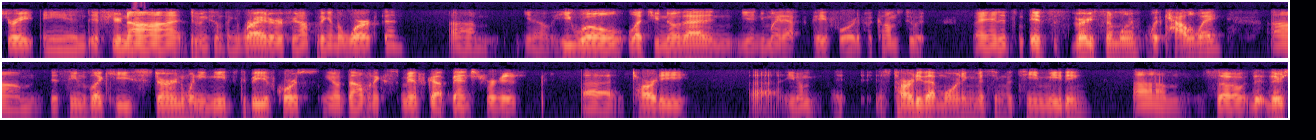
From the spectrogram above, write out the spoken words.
straight. And if you're not doing something right or if you're not putting in the work, then um, you know he will let you know that, and, and you might have to pay for it if it comes to it. And it's it's very similar with Callaway. Um, it seems like he's stern when he needs to be. Of course, you know Dominic Smith got benched for his uh, tardy, uh, you know, his tardy that morning, missing the team meeting. Um, so th- there's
